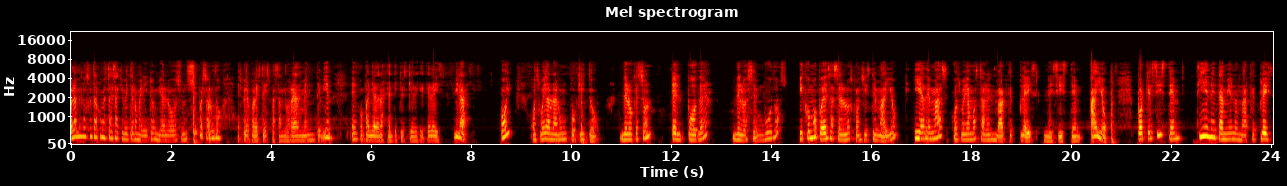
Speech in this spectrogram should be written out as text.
Hola amigos, ¿qué tal? ¿Cómo estáis? Aquí Betty Romerito enviándoos un súper saludo. Espero que lo estéis pasando realmente bien en compañía de la gente que os quiere que queréis. Mirad, hoy os voy a hablar un poquito de lo que son el poder de los embudos y cómo puedes hacerlos con System.io. Y además os voy a mostrar el Marketplace de System.io. Porque System tiene también un marketplace.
